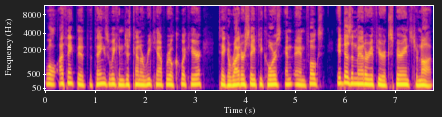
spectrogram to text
Well, I think that the things we can just kind of recap real quick here. Take a rider safety course, and and folks, it doesn't matter if you're experienced or not.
